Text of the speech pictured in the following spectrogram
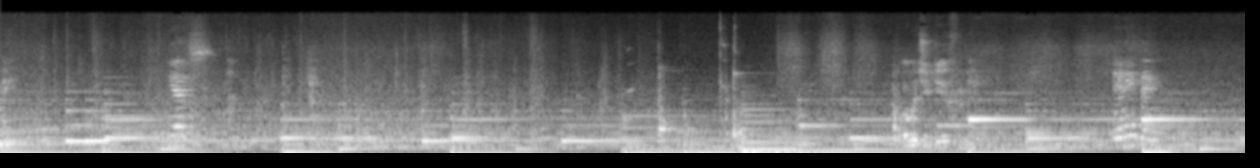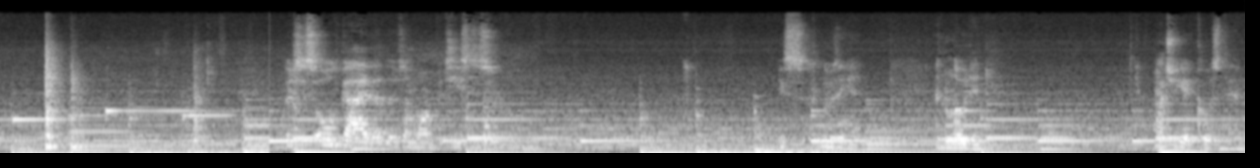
me? Yes. What would you do for me? Anything. There's this old guy that lives on Juan Batista Circle. He's losing it and loaded. Why don't you get close to him?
